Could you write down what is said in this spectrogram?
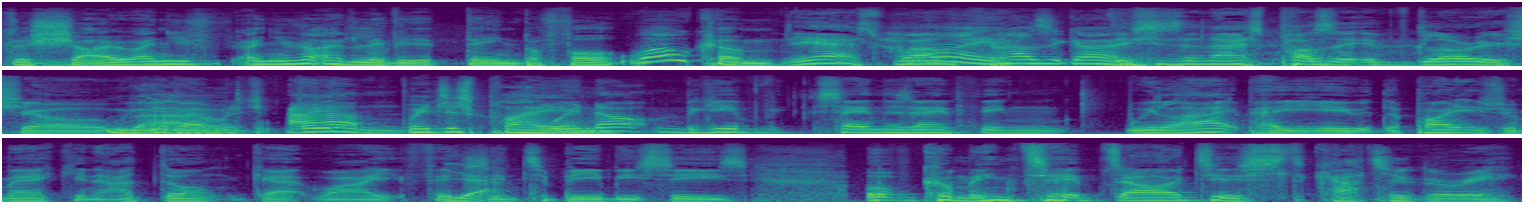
the show and you've and you've not had Olivia Dean before, welcome. Yes, Hi, welcome. how's it going? This is a nice, positive, glorious show. We give No, we- and we're just playing. We're not give, saying there's anything we like. Hey, you. The point is we're making. I don't get why it fits Yeah. into BBC's upcoming tipped artist category.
